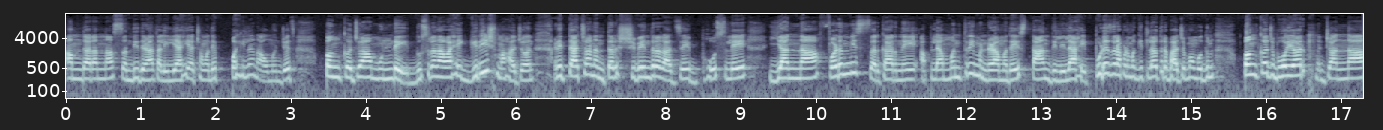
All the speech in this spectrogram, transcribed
आमदारांना संधी देण्यात आलेली आहे. याच्यामध्ये पहिलं नाव म्हणजेच पंकजा मुंडे दुसरं नाव आहे गिरीश महाजन आणि त्याच्यानंतर शिवेंद्रराजे भोसले यांना फडणवीस सरकारने आपल्या मंत्रिमंडळामध्ये स्थान दिलेलं आहे. पुढे जर आपण बघितलं तर भाजपमधून पंकज भोयर ज्यांना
